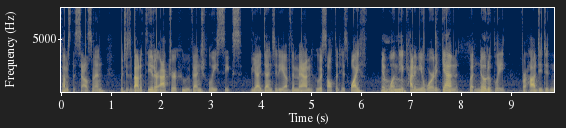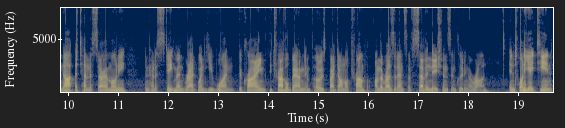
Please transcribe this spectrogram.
comes The Salesman, which is about a theater actor who vengefully seeks the identity of the man who assaulted his wife. It won the oh. Academy Award again, but notably, Farhadi did not attend the ceremony and had a statement read when he won, decrying the travel ban imposed by Donald Trump on the residents of seven nations, including Iran. In 2018,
